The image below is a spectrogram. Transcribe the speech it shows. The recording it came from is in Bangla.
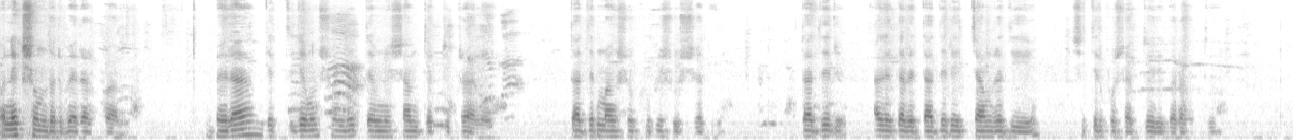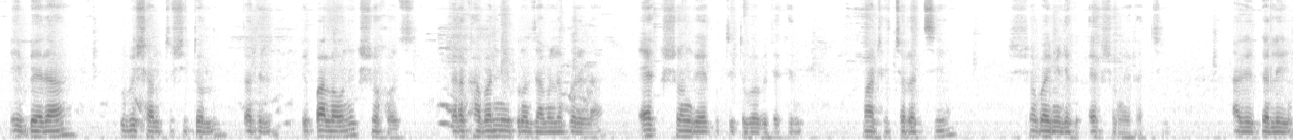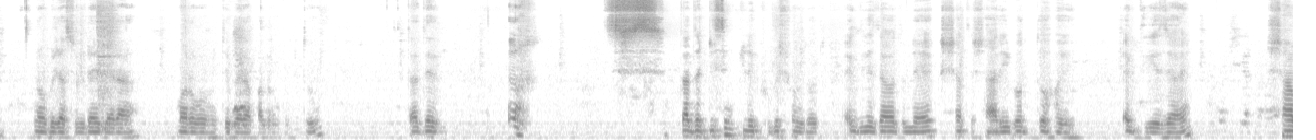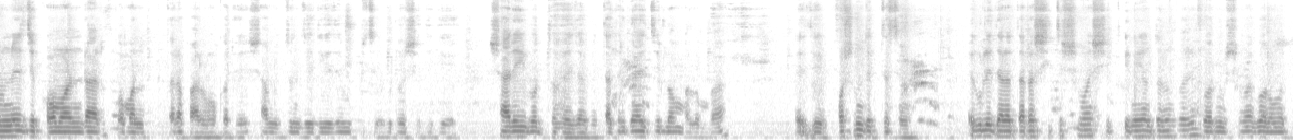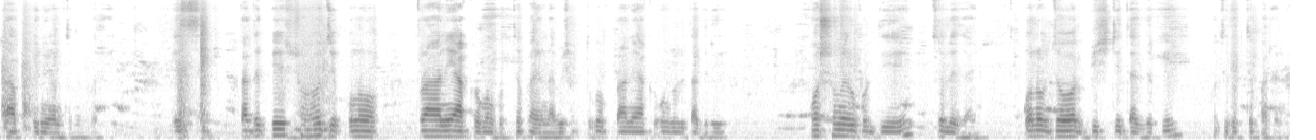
অনেক সুন্দর বেড়ার ফাল। বেড়া দেখতে যেমন সুন্দর, তেমনি শান্ত একটি প্রাণী। তাদের মাংস খুবই সুস্বাদু। তাদের, আগেকালে তাদের এই চামড়া দিয়ে শীতের পোশাক তৈরি করা হতো। এই বেড়া খুবই শান্ত, শীতল। তাদের পালা অনেক সহজ। তারা খাবার নিয়ে কোনো ঝামেলা করে না। একসঙ্গে একত্রিতভাবে দেখেন, মাঠে চড়াচ্ছে। সবাই মিলে একসঙ্গে খাচ্ছে। আগেকালে নবী রাসুলরাই যারা মরুভূমিতে বেড়া পালন করত, তাদের তাদের ডিসিপ্লিন খুবই সুন্দর। একদিকে যাওয়ার জন্য একসাথে সারিবদ্ধ হয়ে একদিকে যায়। সামনে যে কমান্ডার, কমান্ড তারা পালন করে, সামনের জন যেদিকে যাবে পিছনগুলো সেদিকে সারিবদ্ধ হয়ে যাবে। তাদের গায়ে যে লম্বা লম্বা এই যে পশম দেখতেছেন, এগুলি দ্বারা তারা শীতের সময় শীতকে নিয়ন্ত্রণ করে, গরমের সময় গরমের তাপকে নিয়ন্ত্রণ করে। তাদেরকে সহজে কোনো প্রাণী আক্রমণ করতে পারে না। বিষাক্ত কোনো প্রাণী আক্রমণ করলে তাদের পশমের উপর দিয়ে চলে যায়। কোনো ঝড়, বৃষ্টি তাদেরকে ক্ষতি করতে পারে না।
